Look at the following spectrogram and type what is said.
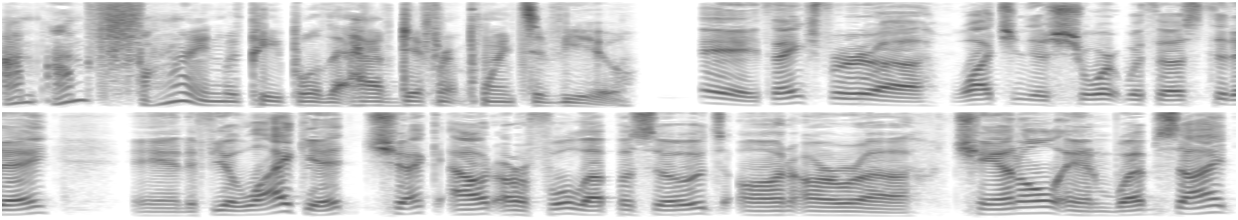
i'm i'm fine with people that have different points of view Hey, thanks for uh, watching this short with us today. And if you like it, check out our full episodes on our uh, channel and website.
